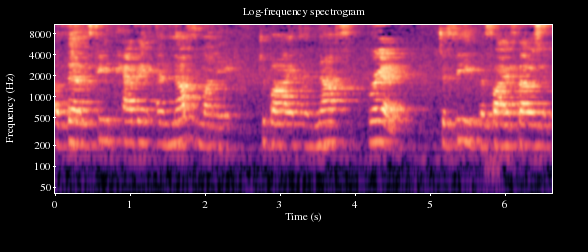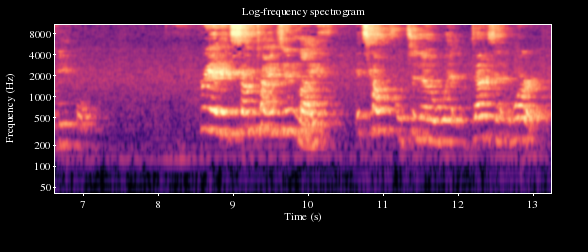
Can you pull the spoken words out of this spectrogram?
of them feed having enough money to buy enough bread to feed the 5,000 people? Granted, sometimes in life, it's helpful to know what doesn't work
